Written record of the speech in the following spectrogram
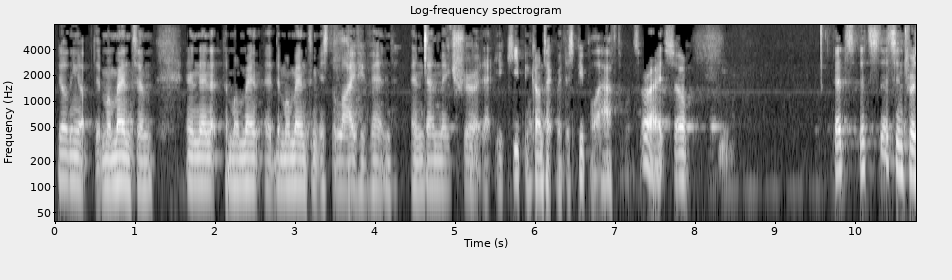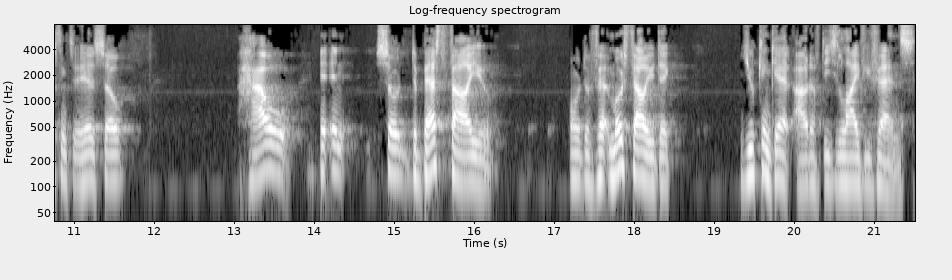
building up the momentum, and then at the moment uh, the momentum is the live event, and then make sure that you keep in contact with these people afterwards. All right, so that's that's that's interesting to hear. So how and, and so the best value or the most value that you can get out of these live events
